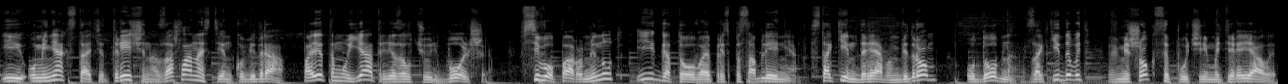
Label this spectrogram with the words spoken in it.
И у меня, кстати, трещина зашла на стенку ведра, поэтому я отрезал чуть больше. Всего пару минут и готовое приспособление. С таким дырявым ведром удобно закидывать в мешок сыпучие материалы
